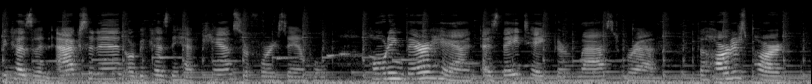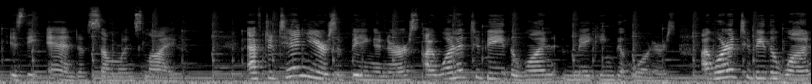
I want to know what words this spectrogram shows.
because of an accident or because they have cancer, for example, holding their hand as they take their last breath. The hardest part is the end of someone's life. After 10 years of being a nurse, I wanted to be the one making the orders. I wanted to be the one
